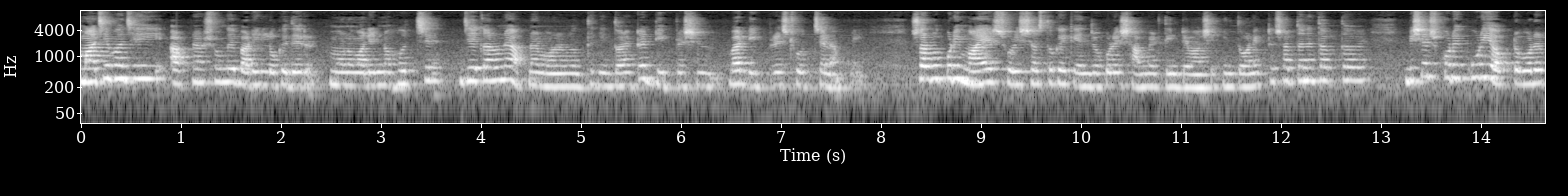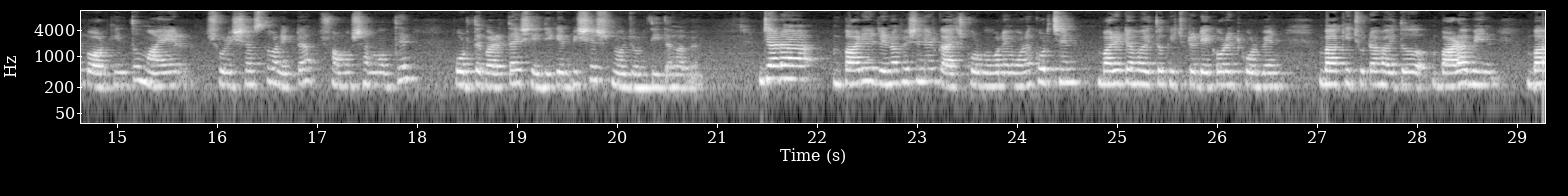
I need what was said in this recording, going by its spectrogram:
মাঝে মাঝেই আপনার সঙ্গে বাড়ির লোকেদের মনোমালিন্য হচ্ছে, যে কারণে আপনার মনের মধ্যে কিন্তু অনেকটা ডিপ্রেশন বা ডিপ্রেসড হচ্ছেন আপনি। সর্বোপরি মায়ের শরীর স্বাস্থ্যকে কেন্দ্র করে সামনের তিনটে মাসে কিন্তু অনেকটা সাবধানে থাকতে হবে। বিশেষ করে কুড়ি অক্টোবরের পর কিন্তু মায়ের শরীর স্বাস্থ্য অনেকটা সমস্যার মধ্যে পড়তে পারে, তাই সেই দিকে বিশেষ নজর দিতে হবে। যারা বাড়ির রেনোভেশনের কাজ করব বলে মনে করছেন, বাড়িটা হয়তো কিছুটা ডেকোরেট করবেন বা কিছুটা হয়তো বাড়াবেন বা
